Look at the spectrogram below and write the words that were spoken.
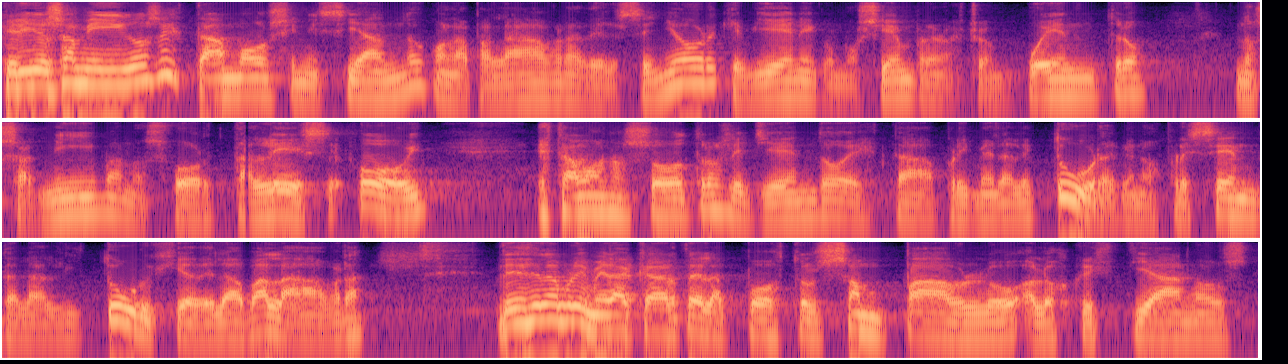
Queridos amigos, estamos iniciando con la palabra del Señor que viene como siempre a nuestro encuentro, nos anima, nos fortalece. Hoy estamos nosotros leyendo esta primera lectura que nos presenta la liturgia de la palabra desde la primera carta del apóstol San Pablo a los cristianos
